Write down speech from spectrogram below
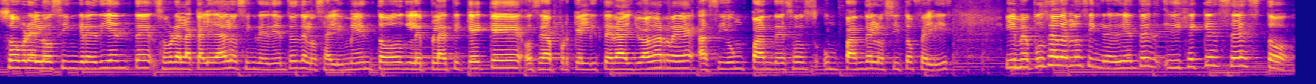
sobre los ingredientes, sobre la calidad de los ingredientes de los alimentos. Le platiqué que, o sea, porque literal yo agarré así un pan de esos, un pan de osito feliz, y me puse a ver los ingredientes y dije, ¿qué es esto?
